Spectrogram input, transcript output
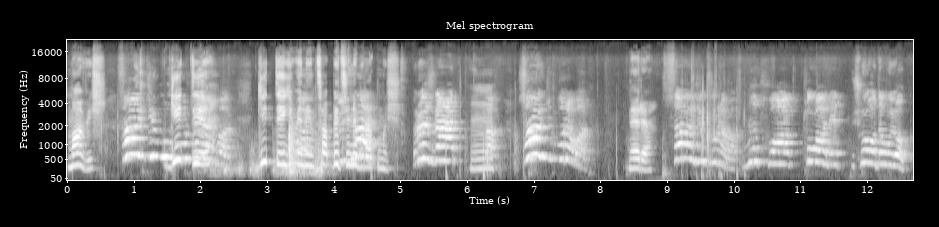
maviş. Gitti. Gitti Egemen'in tabletini bırakmış. Rüzgar. Hmm. Bak sadece bura var. Nere? Sadece bura var. Mutfak, tuvalet, şu oda yok.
